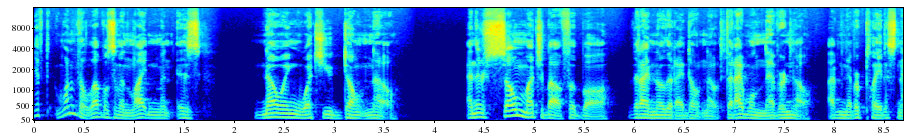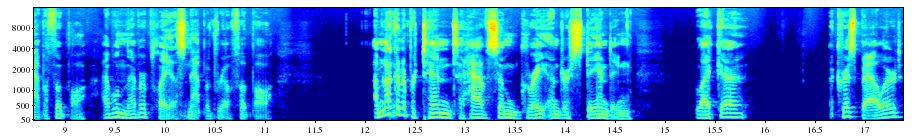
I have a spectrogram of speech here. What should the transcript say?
have to, one of the levels of enlightenment is knowing what you don't know. And there's so much about football that I know that I don't know, that I will never know. I've never played a snap of football. I will never play a snap of real football. I'm not going to pretend to have some great understanding like a, a Chris Ballard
